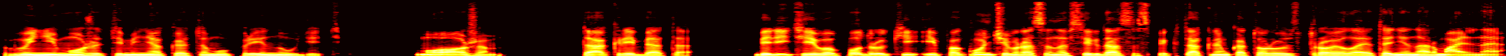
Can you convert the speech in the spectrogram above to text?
Вы не можете меня к этому принудить. Можем. Так, ребята, берите его под руки и покончим раз и навсегда со спектаклем, который устроила эта ненормальная.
